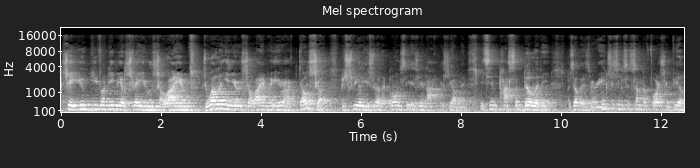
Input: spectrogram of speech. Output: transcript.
Sheyu givonim yoshvei Yerushalayim, dwelling in Yerushalayim, ha'ir hakdosha, b'shvil Yisrael, it belongs to Israel, not Yomim. It's impossibility. So it's very interesting. So some of the feel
